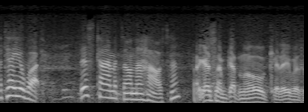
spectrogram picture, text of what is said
I'll tell you what. This time it's on the house, huh? I guess I'm getting old, Kitty, but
